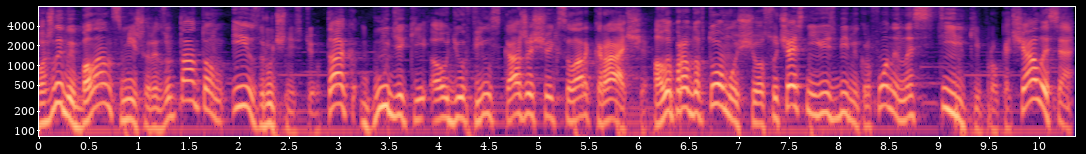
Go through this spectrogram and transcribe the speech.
важливий баланс між результатом і зручністю. Так, будь-який аудіофіл скаже, що XLR краще. Але правда в тому, що сучасні USB мікрофони настільки прокачалися,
